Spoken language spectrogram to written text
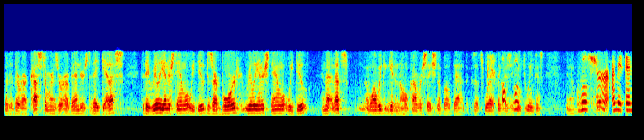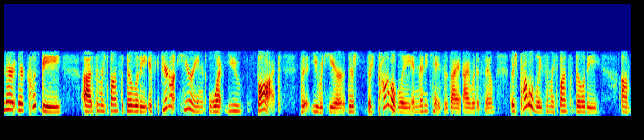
whether they're our customers or our vendors. Do they get us? Do they really understand what we do? Does our board really understand what we do? And that, that's well, we can get into a whole conversation about that because that's where I think oh, there's a well, huge weakness. You know, well, sure. I mean, and there there could be uh, some responsibility if if you're not hearing what you thought that you would hear. There's there's probably in many cases I I would assume there's probably some responsibility um,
